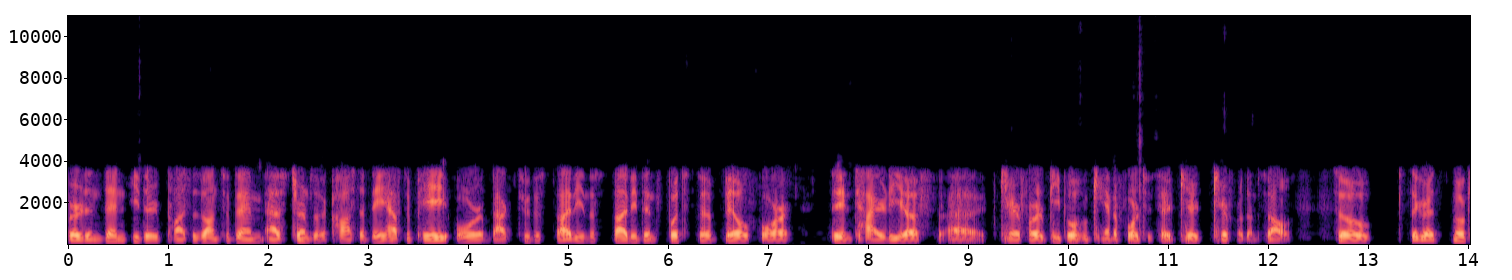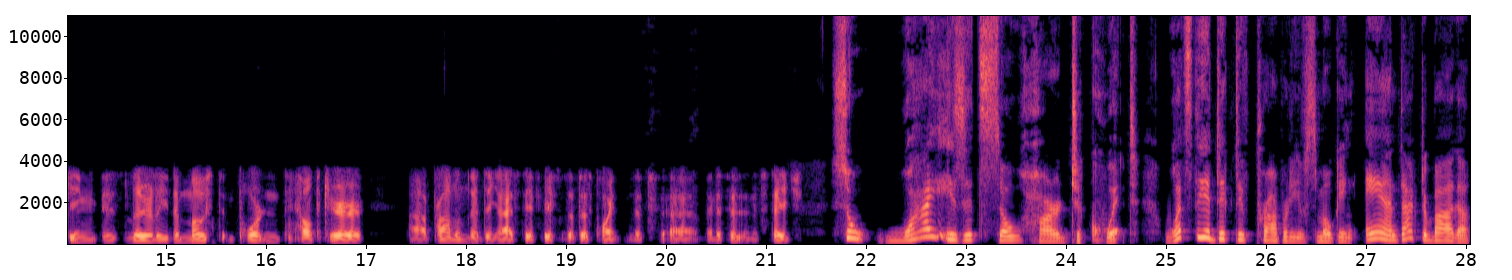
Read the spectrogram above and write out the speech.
burden then either passes on to them as terms of the cost that they have to pay or back to the society and the society then foots the bill for the entirety of uh, care for people who can't afford to take care, care for themselves. So cigarette smoking is literally the most important healthcare uh, problem that the United States faces at this point in its, uh, in its, in its stage. So why is it so hard to quit? What's the addictive property of smoking? And Dr. Bagga,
